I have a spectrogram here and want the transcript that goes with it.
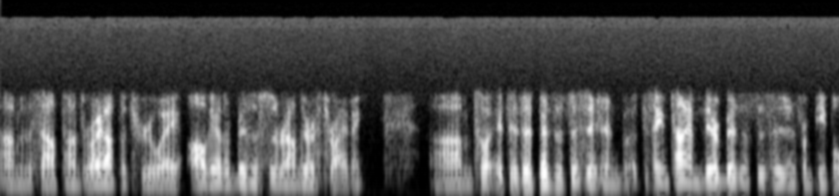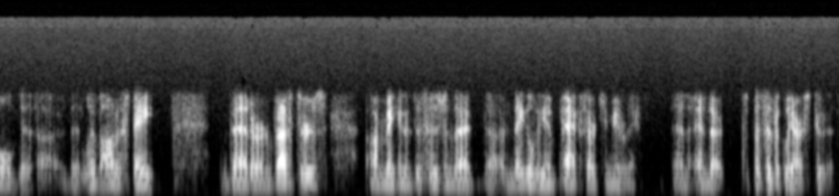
um, in the South Towns, right off the thruway. All the other businesses around there are thriving. Um, so it's, it's a business decision, but at the same time, their business decision from people that, uh, that live out of state, that are investors, are making a decision that uh, negatively impacts our community and, and uh, specifically our students.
